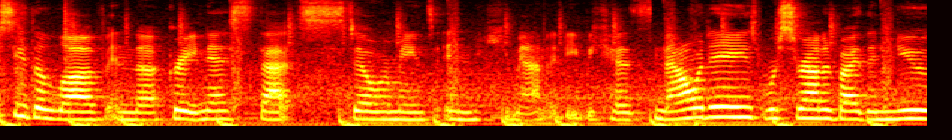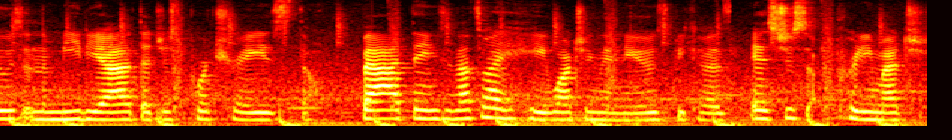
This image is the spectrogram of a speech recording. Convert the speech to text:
to see the love and the greatness that still remains in humanity because nowadays we're surrounded by the news and the media that just portrays the bad things and that's why I hate watching the news because it's just pretty much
